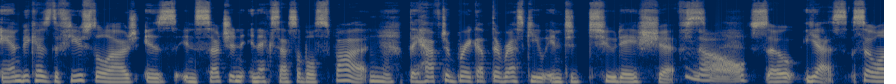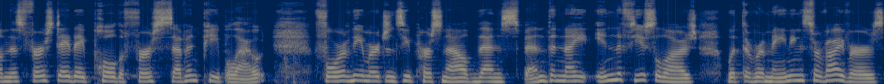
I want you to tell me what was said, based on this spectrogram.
and because the fuselage is in such an inaccessible spot, Mhm. they have to break up the rescue into two day shifts. No. So, yes. So on this first day, they pull the first seven people out. Four of the emergency personnel then spend the night in the fuselage with the remaining survivors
